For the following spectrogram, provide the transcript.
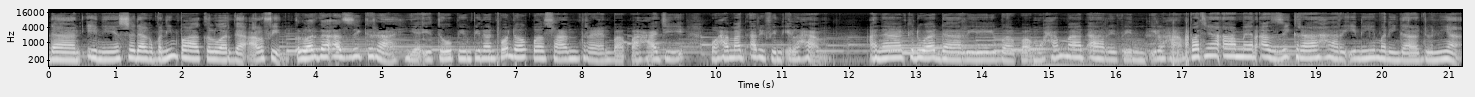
dan ini sedang menimpa keluarga Alvin. Keluarga Azikra yaitu pimpinan pondok pesantren Bapak Haji Muhammad Arifin Ilham. Anak kedua dari Bapak Muhammad Arifin Ilham. Tepatnya Amer Azikra hari ini meninggal dunia.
